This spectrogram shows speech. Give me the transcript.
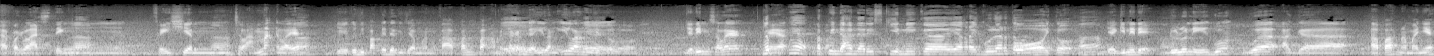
everlasting Hah? fashion Hah? celana lah ya. Hah? Ya itu dipakai dari zaman kapan, Pak? Sampai Iya, sekarang iya. nggak hilang-hilang Iya, gitu loh. Jadi misalnya kayak nggak, perpindahan dari skinny ke yang reguler tuh. Oh, itu. Hah? Ya gini deh. Dulu nih gua gua agak apa namanya?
